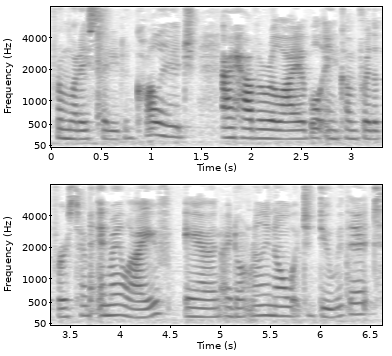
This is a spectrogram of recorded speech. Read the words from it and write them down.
from what I studied in college. I have a reliable income for the first time in my life, and I don't really know what to do with it.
